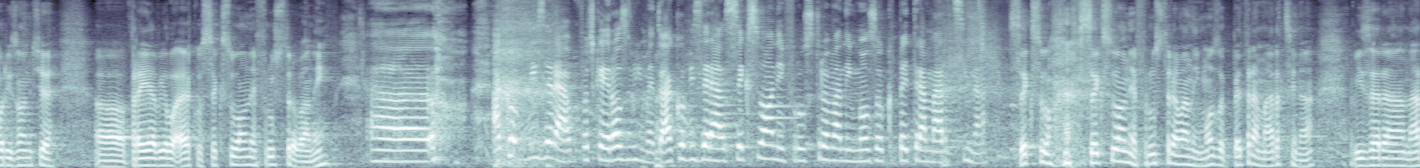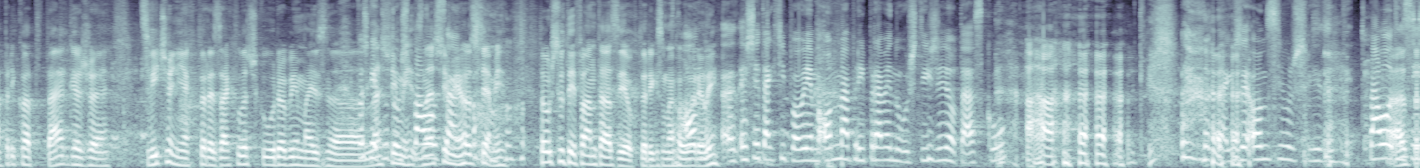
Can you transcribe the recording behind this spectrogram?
horizonte prejavil aj ako sexuálne frustrovaný. Uh, ako vyzerá, počkaj, rozvíjme to, ako vyzerá sexuálne frustrovaný mozog Petra Marcina? Sexu, sexuálne frustrovaný mozog Petra Marcina vyzerá napríklad tak, že cvičenia, ktoré za chvíľočku urobím aj s, eh, Počkej, našimi, s našimi hostiami, to už sú tie fantázie, o ktorých sme hovorili. On, ešte tak ti poviem, on má pripravenú už týždeň otázku. Aha. Takže on si už... Paolo, ty si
